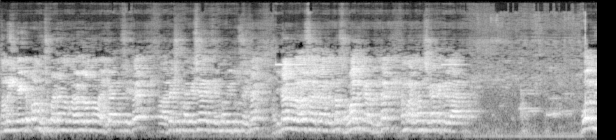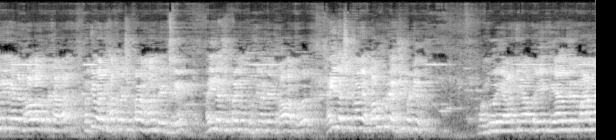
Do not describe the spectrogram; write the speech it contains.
ನಮ್ಮ ನಾವು ಸಹಿತ ಸರ್ವಾಧಿಕಾರದಿಂದ ಹೋದ ಪ್ರಕಾರ ಪ್ರತಿ ವಾರ್ಡಿಗೆ ಹತ್ತು ಲಕ್ಷ ರೂಪಾಯಿ ಅನುದಾನ ಬೇಕಿದೆ. ಐದು ಲಕ್ಷ ರೂಪಾಯಿ ನೀವು ಕೊಡ್ತೀನಂತ ಠರಾವ್ ಆತು ಐದು ಲಕ್ಷಕ್ಕೆ ನಾವು ಎಲ್ಲರೂ ಕೂಡ ಅರ್ಜಿ ಕೊಟ್ಟಿವಿ. ಒಂದೂರಿ ಎರಡು ತಿಂಗಳ ಕ್ರಿಯಾ ಯೋಜನೆ ಮಾಡಲ್ಲ.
